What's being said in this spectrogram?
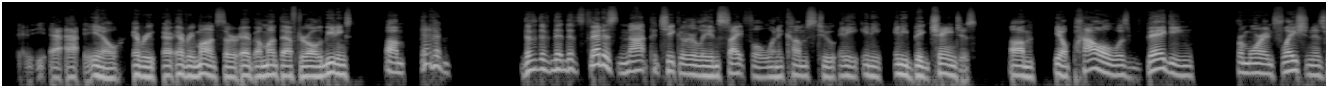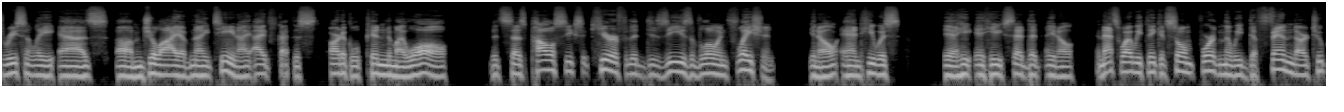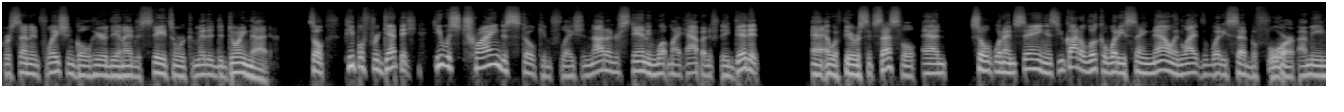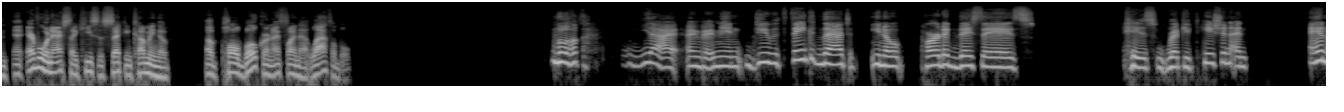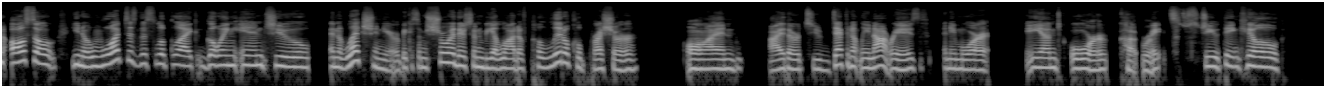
you know, every every month or a month after all the meetings. Um, the, the the Fed is not particularly insightful when it comes to any any any big changes. Um, you know, Powell was begging for more inflation as recently as um, July of 19. I, I've got this article pinned to my wall that says Powell seeks a cure for the disease of low inflation. You know, and he was, yeah, he he said that you know and that's why we think it's so important that we defend our 2% inflation goal here in the United States. And we're committed to doing that. So people forget that he was trying to stoke inflation, not understanding what might happen if they did it and if they were successful. And so what I'm saying is you got to look at what he's saying now in light of what he said before. I mean, everyone acts like he's the second coming of, of Paul Volcker, and I find that laughable. Well, yeah, I, I mean, do you think that, you know, part of this is his reputation and and also, you know, what does this look like going into an election year? Because I'm sure there's going to be a lot of political pressure on either to definitely not raise anymore and or cut rates. Do you think he'll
